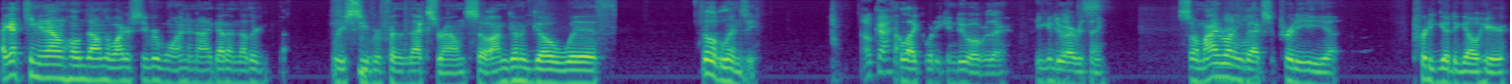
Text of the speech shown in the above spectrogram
I got Keenan Allen holding down the wide receiver one, and I got another receiver for the next round. So I'm going to go with Philip Lindsay. Okay. I like what he can do over there. He can do everything. So my running backs are pretty, uh, pretty good to go here.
